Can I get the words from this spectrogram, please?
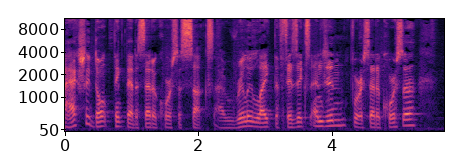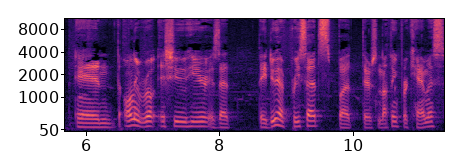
I actually don't think that Assetto Corsa sucks. I really like the physics engine for Assetto Corsa. And the only real issue here is that they do have presets, but there's nothing for Cammus.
